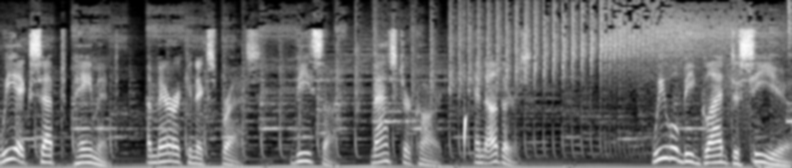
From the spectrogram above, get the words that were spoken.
We accept payment, American Express, Visa, MasterCard, and others. We will be glad to see you.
